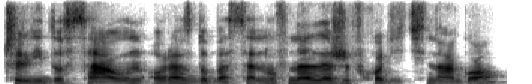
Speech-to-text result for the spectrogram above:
czyli do saun oraz do basenów należy wchodzić nago,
